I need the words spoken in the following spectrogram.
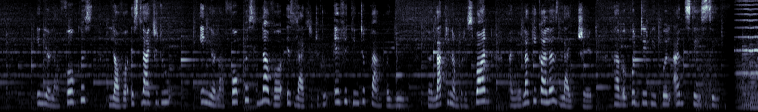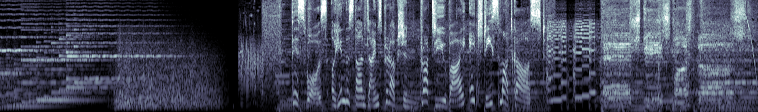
In your love focus, lover is likely to in your love focus, lover is likely to do everything to pamper you. Your lucky number is 1 and your lucky color is light red. Have a good day, people, and stay safe. This was a Hindustan Times production brought to you by HT Smartcast. HT Smartcast.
